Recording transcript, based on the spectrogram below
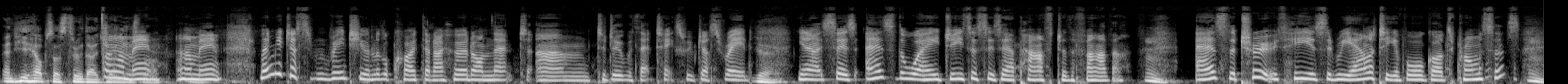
and He helps us through that journey. as Amen. well. Amen. Let me just read to you a little quote that I heard on that um, to do with that text we've just read. Yeah. You know, it says, As the way, Jesus is our path to the Father. Hmm. As the truth, He is the reality of all God's promises. Hmm.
